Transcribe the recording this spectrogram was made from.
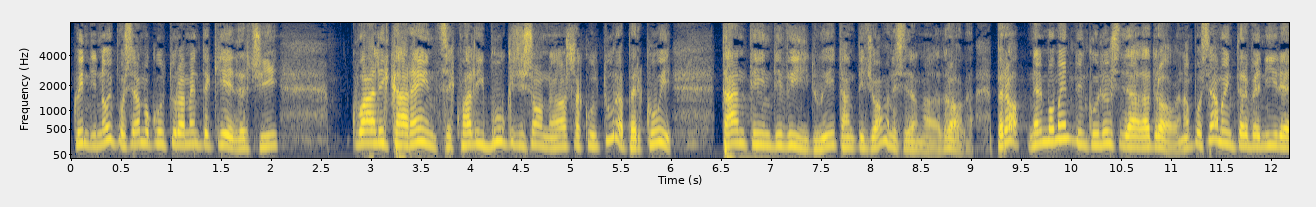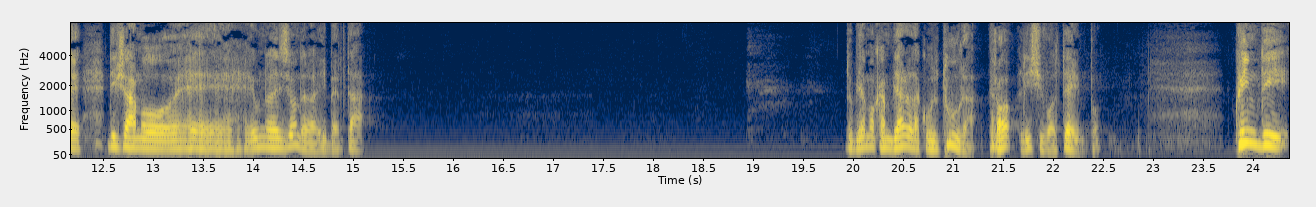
Quindi noi possiamo culturalmente chiederci quali carenze, quali buchi ci sono nella nostra cultura per cui tanti individui, tanti giovani si danno alla droga. Però nel momento in cui lui si dà alla droga non possiamo intervenire, diciamo, è è una lesione della libertà. Dobbiamo cambiare la cultura, però lì ci vuole tempo. Quindi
